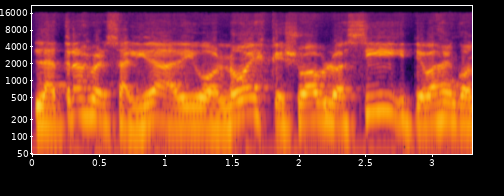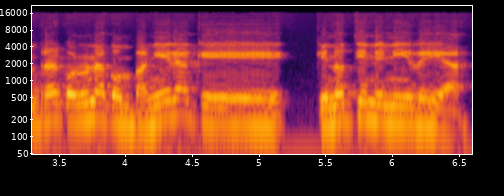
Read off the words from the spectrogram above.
la transversalidad, digo, no es que yo hablo así y te vas a encontrar con una compañera que, que no tiene ni idea.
